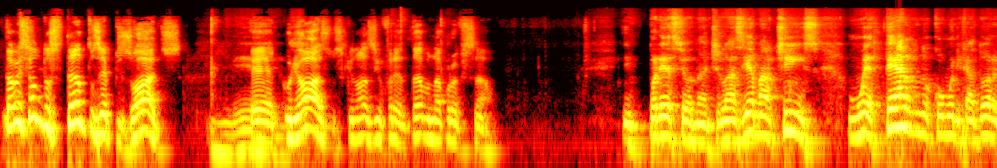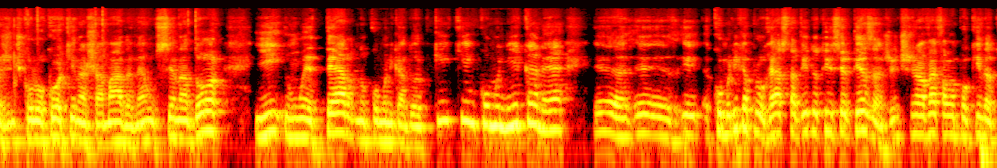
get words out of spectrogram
Então, esse é um dos tantos episódios é, curiosos que nós enfrentamos na profissão. Impressionante. Lazia Martins, um eterno comunicador, a gente colocou aqui na chamada, né? Um senador e um eterno comunicador. Porque quem comunica, né? É, é, é, comunica para o resto da vida, eu tenho certeza. A gente já vai falar um pouquinho da.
